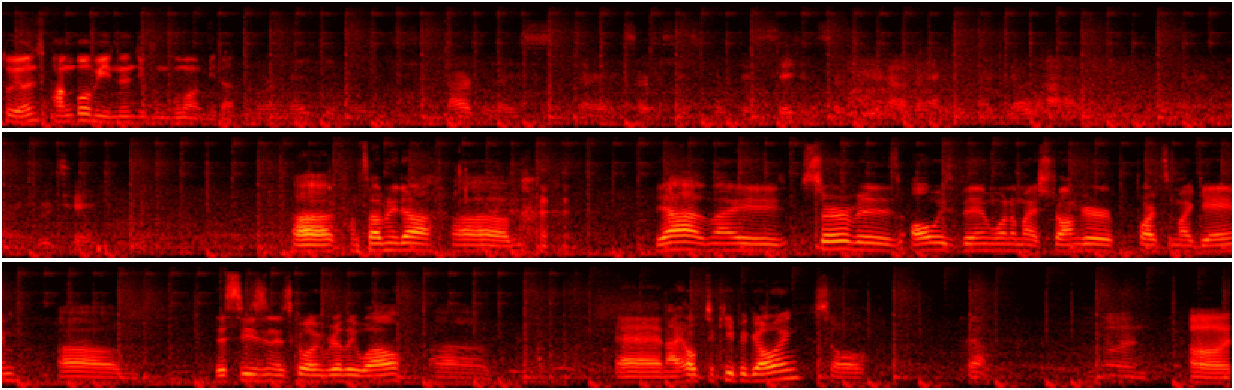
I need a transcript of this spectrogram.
또 연습 방법이 있는지 궁금합니다. Uh? Uh, 감사합니다. Um, yeah, my serve has always been one of my stronger parts of my game. Um, this season is going really well, uh, and I hope to keep it going. So, yeah. 우선 어,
